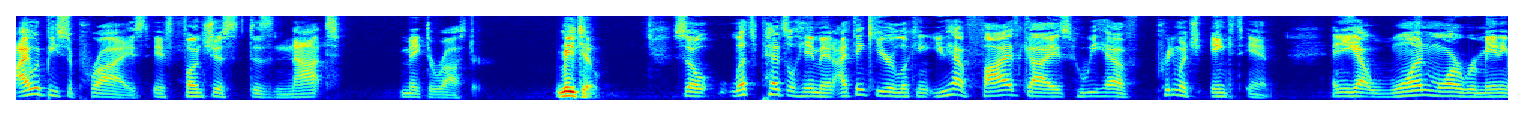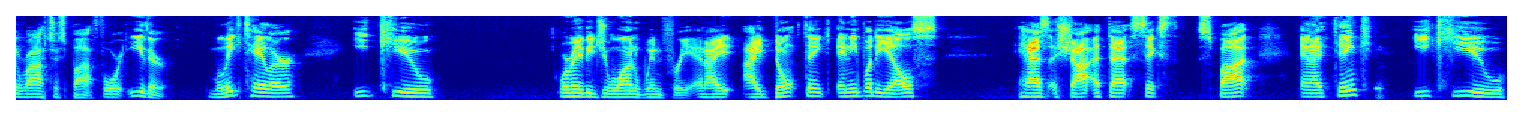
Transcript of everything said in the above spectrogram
I would be surprised if Funchess does not make the roster. Me too. So let's pencil him in. I think you're looking. You have five guys who we have pretty much inked in, and you got one more remaining roster spot for either Malik Taylor, EQ, or maybe Juwann Winfree. And I I don't think anybody else has a shot at that sixth spot. And I think EQ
